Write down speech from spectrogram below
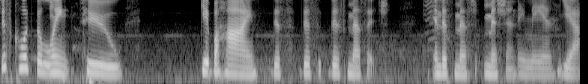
Just click the link to get behind this this this message and this mes- mission. Amen. Yeah,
